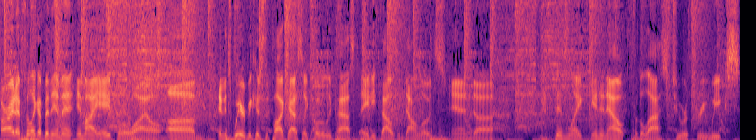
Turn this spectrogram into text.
All right, I feel like I've been MIA for a while, um, and it's weird because the podcast like totally passed eighty thousand downloads, and uh, I've been like in and out for the last two or three weeks,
